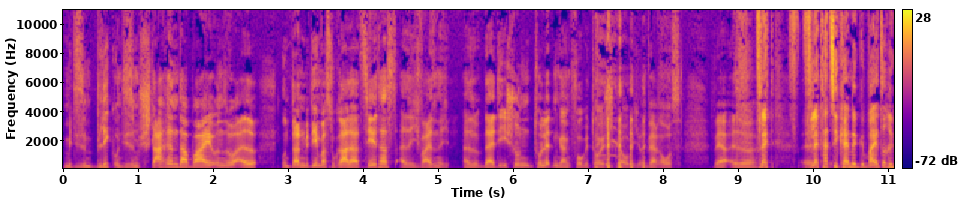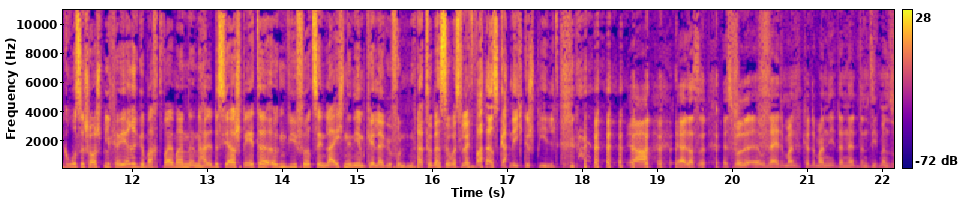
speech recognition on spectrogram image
Mit diesem Blick und diesem Starren dabei und so, also, und dann mit dem, was du gerade erzählt hast, also ich weiß nicht, also da hätte ich schon einen Toilettengang vorgetäuscht, glaube ich, und wäre raus. Wär, also, vielleicht, äh, vielleicht hat sie keine weitere große Schauspielkarriere gemacht, weil man ein halbes Jahr später irgendwie 14 Leichen in ihrem Keller gefunden hat oder sowas. Vielleicht war das gar nicht gespielt. Ja, ja, das, es würde, äh, und da hätte man, könnte man, dann, dann sieht man so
